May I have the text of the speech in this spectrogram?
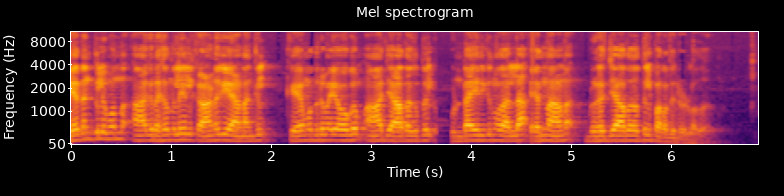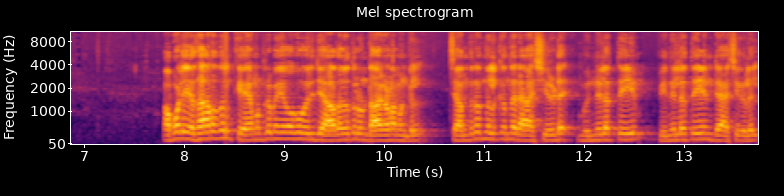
ഏതെങ്കിലും ഒന്ന് ആ ഗ്രഹനിലയിൽ കാണുകയാണെങ്കിൽ കേമദ്രമയോഗം ആ ജാതകത്തിൽ ഉണ്ടായിരിക്കുന്നതല്ല എന്നാണ് ബൃഹജാതകത്തിൽ പറഞ്ഞിട്ടുള്ളത്. അപ്പോൾ യഥാർത്ഥത്തിൽ കേമദ്രമയോഗം ഒരു ജാതകത്തിൽ ഉണ്ടാകണമെങ്കിൽ ചന്ദ്രൻ നിൽക്കുന്ന രാശിയുടെ മുന്നിലത്തെയും പിന്നിലത്തെയും രാശികളിൽ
